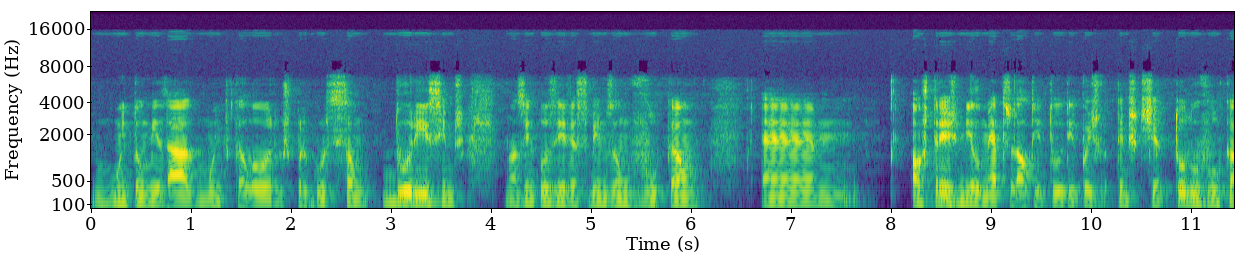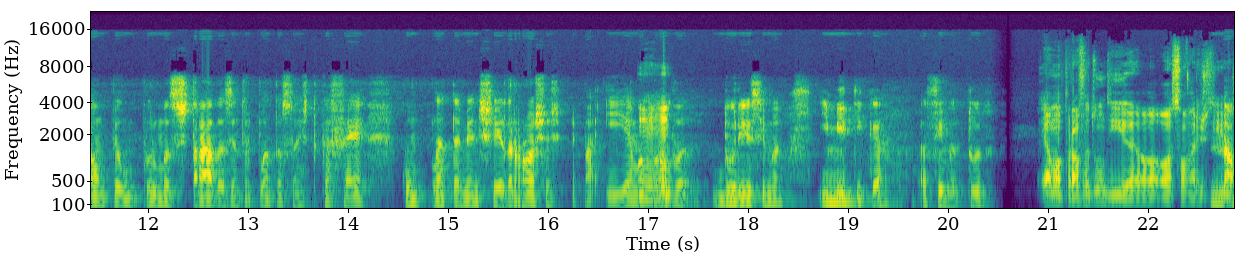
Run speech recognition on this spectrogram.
muita umidade, muito calor, os percursos são duríssimos. Nós, inclusive, subimos a um vulcão um, aos 3 mil metros de altitude e depois temos que descer todo o vulcão pelo, por umas estradas entre plantações de café completamente cheia de rochas. Epá, e é uma uhum. prova duríssima e mítica, acima de tudo. É uma prova de um dia ou, ou são vários dias? Não.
